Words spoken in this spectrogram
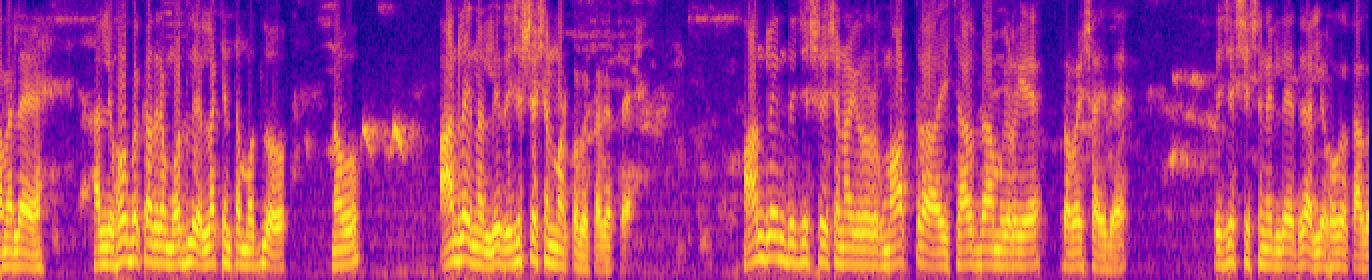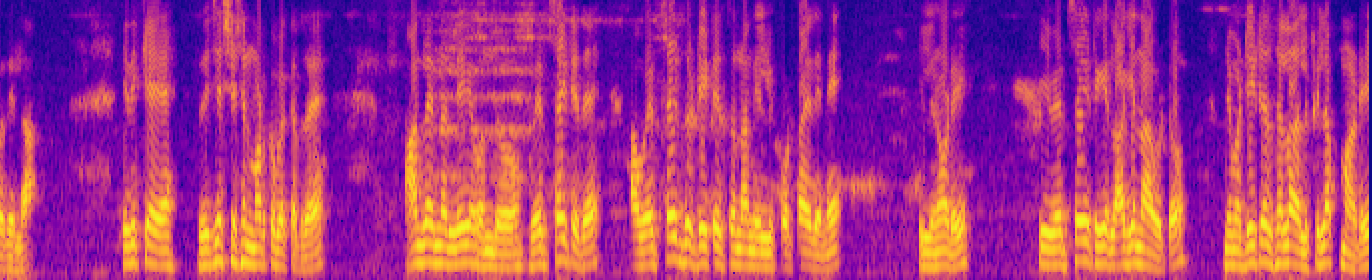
ಆಮೇಲೆ ಅಲ್ಲಿ ಹೋಗಬೇಕಾದ್ರೆ ಮೊದಲು ಎಲ್ಲಕ್ಕಿಂತ ಮೊದಲು ನಾವು ಆನ್ಲೈನಲ್ಲಿ ರಿಜಿಸ್ಟ್ರೇಷನ್ ಮಾಡ್ಕೋಬೇಕಾಗತ್ತೆ. ಆನ್ಲೈನ್ ರಿಜಿಸ್ಟ್ರೇಷನ್ ಆಗಿರೋರಿಗೆ ಮಾತ್ರ ಈ ಚಾರ್ಧಾಮ್ಗಳಿಗೆ ಪ್ರವೇಶ ಇದೆ. ರಿಜಿಸ್ಟ್ರೇಷನ್ ಇಲ್ಲದೆ ಇದ್ದರೆ ಅಲ್ಲಿ ಹೋಗೋಕ್ಕಾಗೋದಿಲ್ಲ. ಇದಕ್ಕೆ ರಿಜಿಸ್ಟ್ರೇಷನ್ ಮಾಡ್ಕೋಬೇಕಾದ್ರೆ ಆನ್ಲೈನಲ್ಲಿ ಒಂದು ವೆಬ್ಸೈಟ್ ಇದೆ. ಆ ವೆಬ್ಸೈಟ್ದು ಡೀಟೇಲ್ಸು ನಾನು ಇಲ್ಲಿ ಕೊಡ್ತಾ ಇದ್ದೀನಿ. ಇಲ್ಲಿ ನೋಡಿ, ಈ ವೆಬ್ಸೈಟ್ಗೆ ಲಾಗಿನ್ ಆಗ್ಬಿಟ್ಟು ನಿಮ್ಮ ಡೀಟೇಲ್ಸ್ ಎಲ್ಲ ಅಲ್ಲಿ ಫಿಲಪ್ ಮಾಡಿ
